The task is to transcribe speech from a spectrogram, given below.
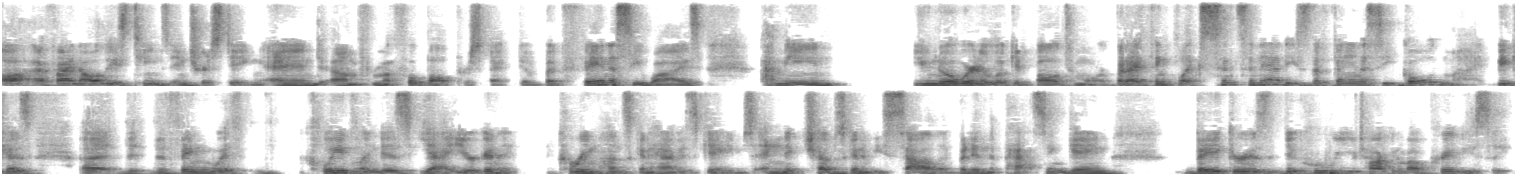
I find all these teams interesting and um, from a football perspective, but fantasy wise, I mean, you know where to look at Baltimore. But I think like Cincinnati's the fantasy gold mine because uh, the, the thing with Cleveland is, yeah, you're going to, Kareem Hunt's going to have his games and Nick Chubb's going to be solid. But in the passing game, Baker is who were you talking about previously?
